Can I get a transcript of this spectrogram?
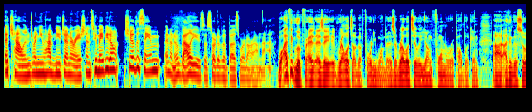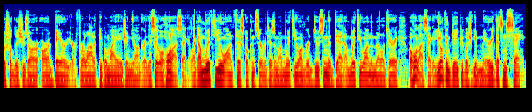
a challenge when you have new generations who maybe don't share the same, I don't know, values as sort of a buzzword around that. Well, I think, look, for, as, as a relative, I'm a 41, but as a relatively young former Republican, uh, I think the social issues are, are a barrier for a lot of people my age and younger. They say, well, hold on a second. Like, I'm with you on fiscal conservatism. I'm with you on reducing the debt. I'm with you on the military. But hold on a second. You don't think gay people should get married? That's insane.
